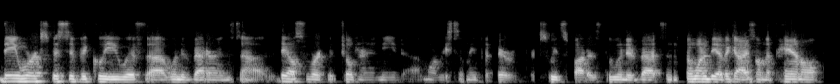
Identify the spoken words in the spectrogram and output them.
they work specifically with uh, wounded veterans. Uh, they also work with children in need uh, more recently, but their, their, sweet spot is the wounded vets. And one of the other guys on the panel,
